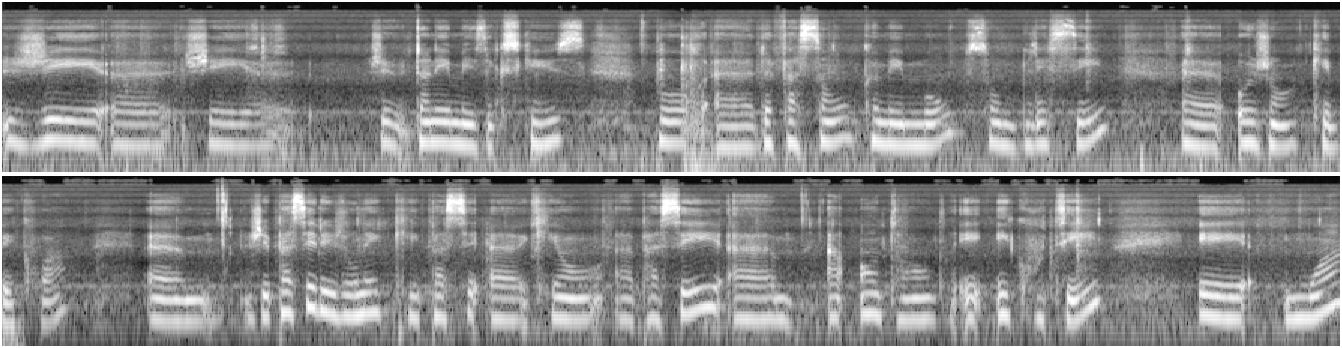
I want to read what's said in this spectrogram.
j'ai euh, euh, donné mes excuses pour la façon que mes mots sont blessés aux gens québécois. Euh, j'ai passé les journées qui, euh, qui ont euh, passé à entendre et écouter. Et moi,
